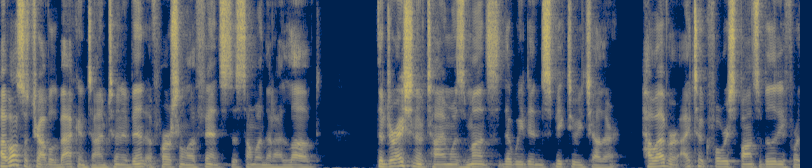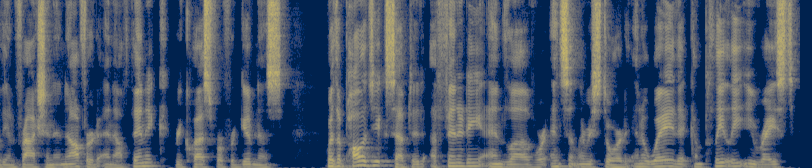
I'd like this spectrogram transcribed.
I've also traveled back in time to an event of personal offense to someone that I loved. The duration of time was months that we didn't speak to each other. However, I took full responsibility for the infraction and offered an authentic request for forgiveness. With apology accepted, affinity and love were instantly restored in a way that completely erased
